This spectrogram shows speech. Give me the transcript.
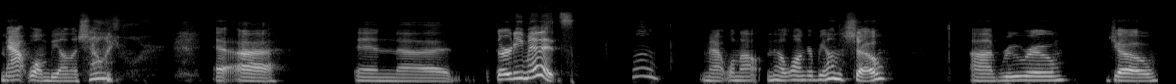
Matt won't be on the show anymore. Uh, in uh, 30 minutes, Hmm. Matt will not no longer be on the show. Uh, Ruru, Joe,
